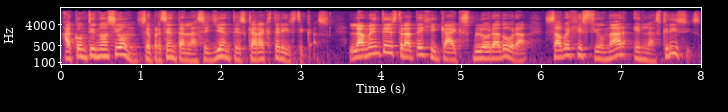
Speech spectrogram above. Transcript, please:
a continuación se presentan las siguientes características. La mente estratégica exploradora sabe gestionar en las crisis,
